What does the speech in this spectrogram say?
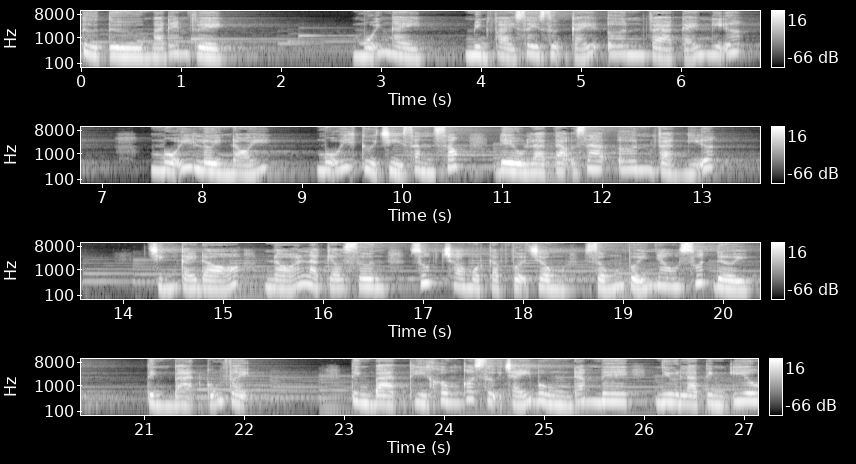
từ từ mà đem về. Mỗi ngày, mình phải xây dựng cái ơn và cái nghĩa. Mỗi lời nói, mỗi cử chỉ săn sóc đều là tạo ra ơn và nghĩa chính cái đó, nó là keo sơn, giúp cho một cặp vợ chồng sống với nhau suốt đời. Tình bạn cũng vậy. Tình bạn thì không có sự cháy bùng đam mê như là tình yêu,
